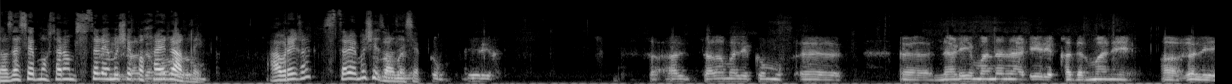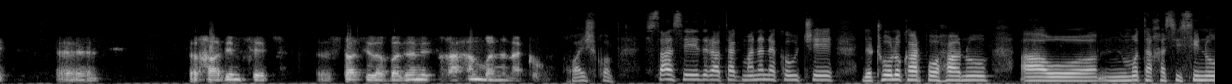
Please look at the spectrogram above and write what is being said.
زازه صاحب محترم ستړی مشه په خیر راغلی اوریګه ستړی مشه زازه صاحب سلام علیکم نړۍ مننه ډېر قدرمنه اغلی خادم صاحب ستاسو له بلنې څخه هم مننه کوم خواهش کوم ستاسو د راتګ مننه کوم چې د ټولو کارپوهانو او متخصصینو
